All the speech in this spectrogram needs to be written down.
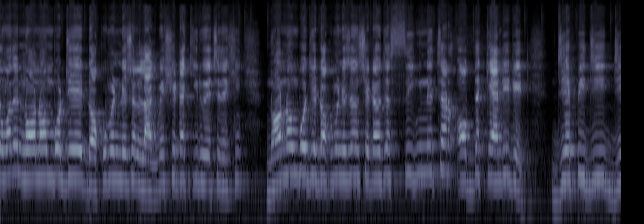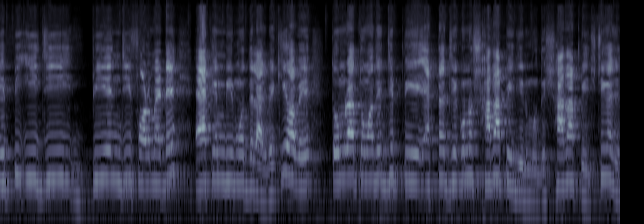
তোমাদের ন নম্বর যে ডকুমেন্টেশন লাগবে, সেটা কি রয়েছে দেখি? ন নম্বর যে ডকুমেন্টেশন সেটা হচ্ছে signature of the candidate JPG JPEG PNG ফরম্যাটে এক এমবির মধ্যে লাগবে। কি হবে? তোমরা তোমাদের যে পে একটা যে কোনো সাদা পেজের মধ্যে, সাদা পেজ ঠিক আছে?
